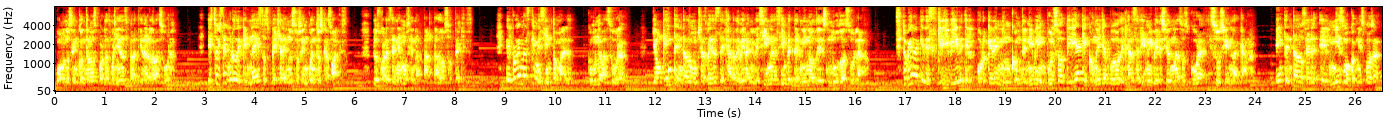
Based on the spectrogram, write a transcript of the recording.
cuando nos encontramos por las mañanas para tirar la basura. Estoy seguro de que nadie sospecha de nuestros encuentros casuales, los cuales tenemos en apartados hoteles. El problema es que me siento mal, como una basura, y aunque he intentado muchas veces dejar de ver a mi vecina, siempre termino desnudo a su lado. Si tuviera que describir el porqué de mi incontenible impulso, diría que con ella puedo dejar salir mi versión más oscura y sucia en la cama. He intentado ser el mismo con mi esposa,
